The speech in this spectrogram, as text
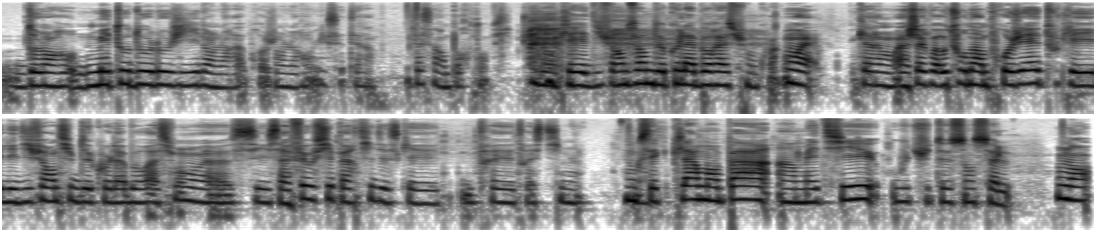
dans leur méthodologie, dans leur approche, dans leur angle, etc. Ça, c'est important aussi. Donc, les différentes formes de collaboration, quoi. Ouais, carrément. À chaque fois, autour d'un projet, tous les, les, différents types de collaboration, euh, ça fait aussi partie de ce qui est très, très stimulant. Donc, c'est clairement pas un métier où tu te sens seul. Non,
